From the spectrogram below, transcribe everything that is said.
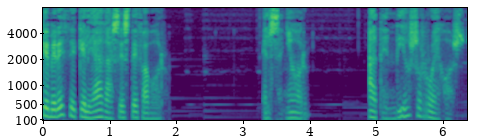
que merece que le hagas este favor. El Señor atendió sus ruegos.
